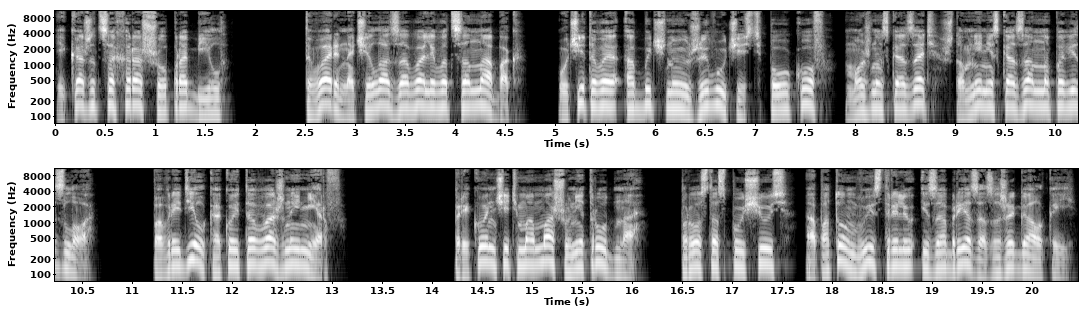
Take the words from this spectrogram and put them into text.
и, кажется, хорошо пробил. Тварь начала заваливаться на бок. Учитывая обычную живучесть пауков, можно сказать, что мне несказанно повезло. Повредил какой-то важный нерв. Прикончить мамашу нетрудно. Просто спущусь, а потом выстрелю из обреза зажигалкой.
